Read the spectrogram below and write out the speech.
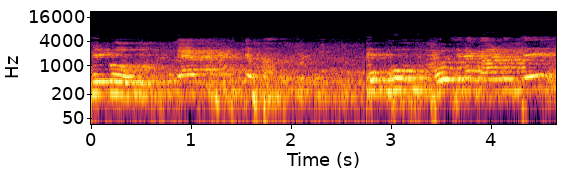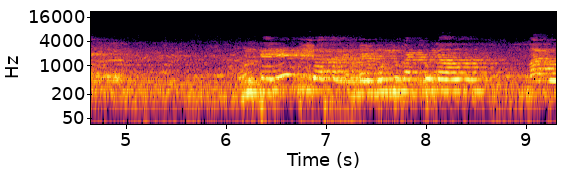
మీకు క్లాస్ చెప్తాను ముక్కు పోసిన కాడ నుంచే ఉంటేనే బిల్లు వస్తుంది. మేము ముందు కట్టుకున్నాం. మాకు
